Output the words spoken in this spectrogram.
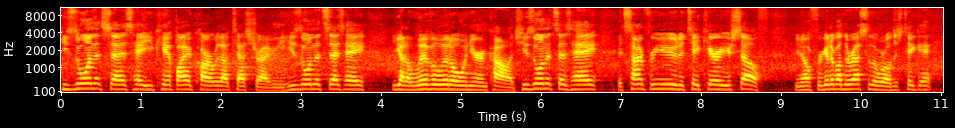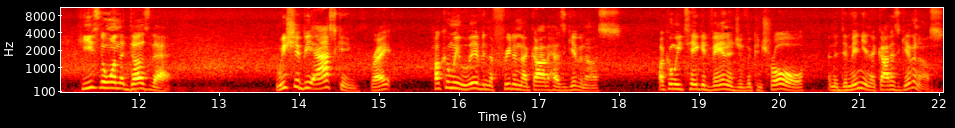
He's the one that says, Hey, you can't buy a car without test driving. He's the one that says, Hey, you got to live a little when you're in college. He's the one that says, Hey, it's time for you to take care of yourself. You know, forget about the rest of the world. Just take it. He's the one that does that. We should be asking, right? How can we live in the freedom that God has given us? How can we take advantage of the control and the dominion that God has given us?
